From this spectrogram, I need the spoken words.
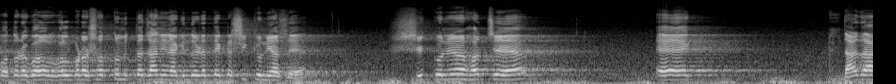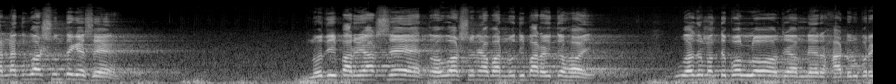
কতটা গল- গল্পটা সত্য মিথ্যা জানি না, কিন্তু এটাতে একটা শিক্ষণীয় আছে। শিক্ষণীয় হচ্ছে, এক দাদা নাতি ওয়ার শুনতে গেছে। নদী পার হয়ে আসছে, তো ওয়ার শুনে আবার নদী পার হইতে হয়। উহাদের মধ্যে বলল যে আপনার হাঁটুর উপরে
